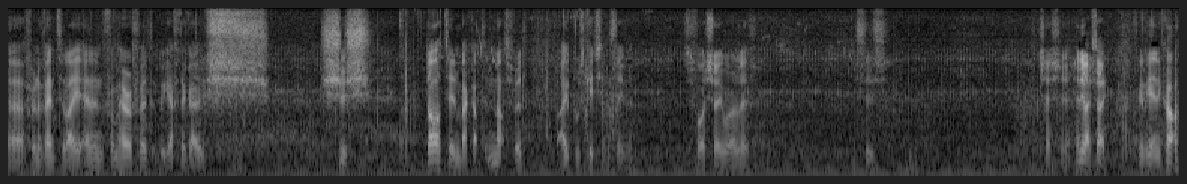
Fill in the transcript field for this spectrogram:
uh, for an event today, and then from Hereford we have to go shh, shush, darting back up to Knutsford for April's Kitchen this evening. Just before I show you where I live. This is Cheshire. Anyway, so we're going to get in the car,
